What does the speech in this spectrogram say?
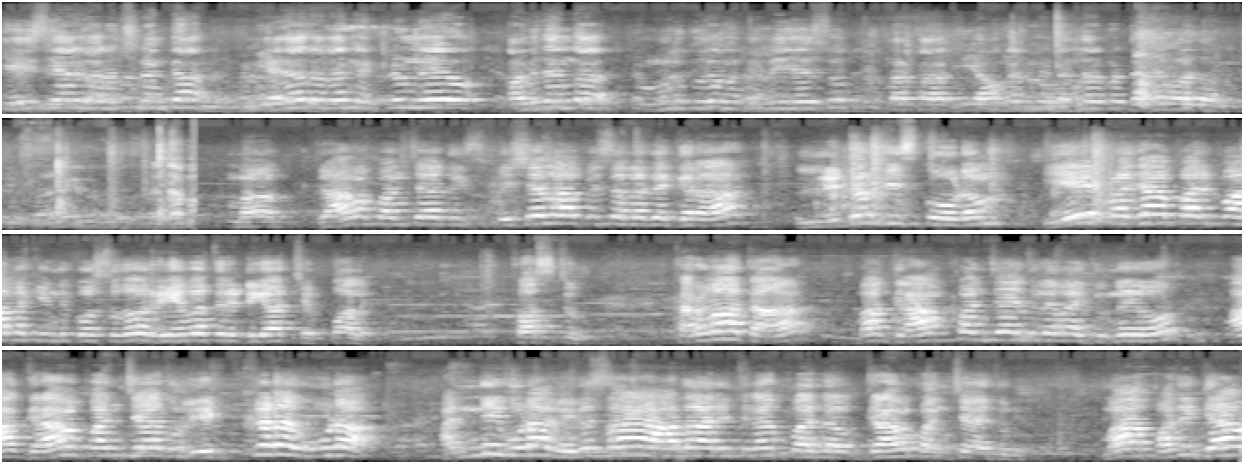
కేసీఆర్ గారు వచ్చినాక మేము యథాతథంగా ఎట్లున్నాయో ఆ విధంగా ముందుకు తెలియజేస్తూ నాకు ఈ అవకాశం అందరికీ ధన్యవాదాలు. మా గ్రామ పంచాయతీ స్పెషల్ ఆఫీసర్ల దగ్గర లెటర్ తీసుకోవడం ఏ ప్రజా పరిపాలన ఎందుకు వస్తుందో రేవంత్ రెడ్డి గారు చెప్పాలి. ఫస్ట్ తర్వాత మా గ్రామ పంచాయతీలు ఏవైతే ఉన్నాయో ఆ గ్రామ పంచాయతీలు ఎక్కడ కూడా అన్ని కూడా వ్యవసాయ ఆధారితంగా ప- గ్రామ పంచాయతీలు. మా పది గ్రామ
